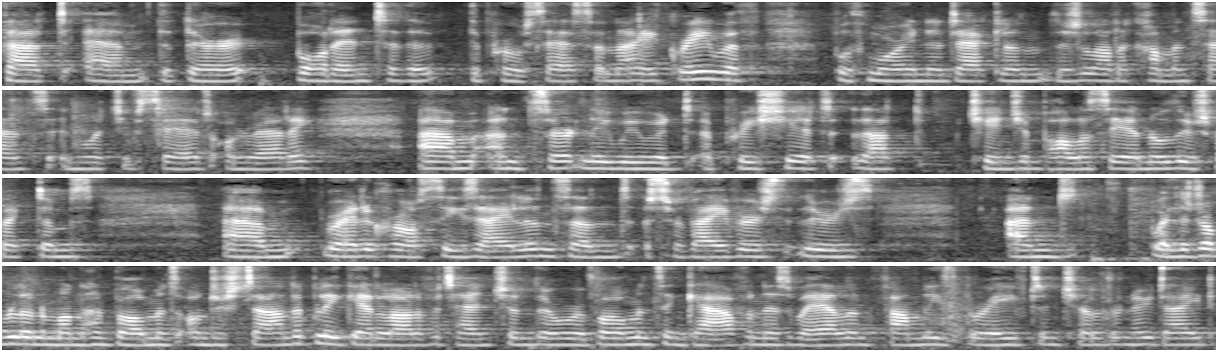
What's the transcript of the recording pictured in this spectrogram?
that um, that they're bought into the, the process. And I agree with both Maureen and Declan. There's a lot of common sense in what you've said already. Um, and certainly we would appreciate that change in policy. I know there's victims um, right across these islands and survivors. There's and well, the Dublin and Monaghan bombings understandably get a lot of attention. There were bombings in Cavan as well, and families bereaved and children who died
